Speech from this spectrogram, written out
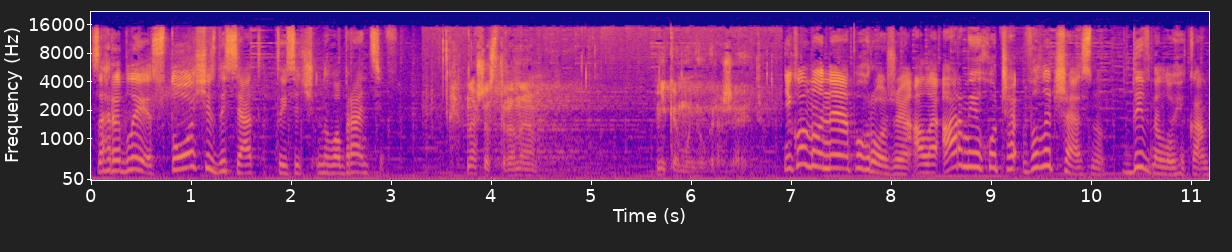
загребли 160 тисяч новобранців. Наша страна никому не угрожает. Нікому не погрожує, але армію хоче величезну. Дивна логіка.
